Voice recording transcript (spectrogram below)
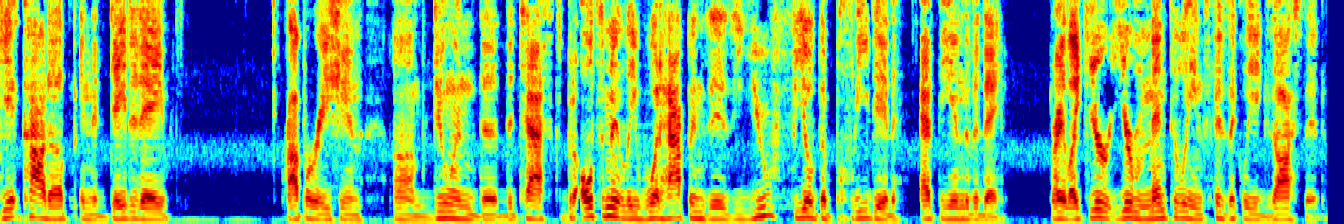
get caught up in the day to day operation, um, doing the the tasks. But ultimately, what happens is you feel depleted at the end of the day, right? Like you're you're mentally and physically exhausted.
